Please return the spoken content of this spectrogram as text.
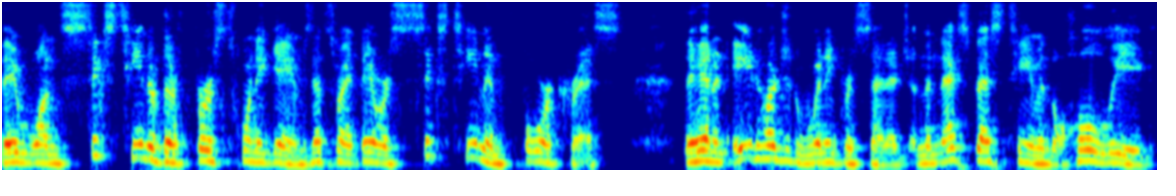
They won 16 of their first 20 games. That's right, they were 16 and 4, Chris. They had an 800 winning percentage, and the next best team in the whole league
